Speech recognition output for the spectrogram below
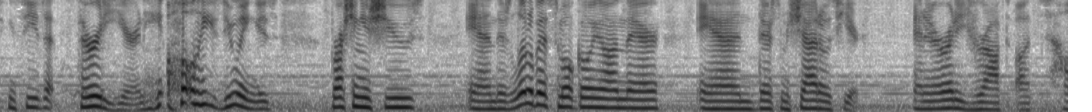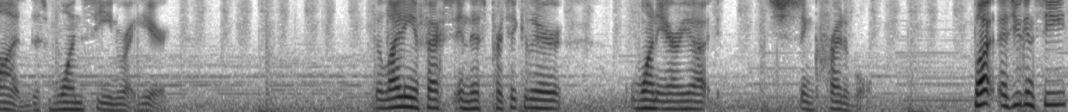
You can see, it's at 30 here, and he, all he's doing is brushing his shoes, and there's a little bit of smoke going on there, and there's some shadows here. And it already dropped a ton, this one scene right here. The lighting effects in this particular one area, it's just incredible. But as you can see,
